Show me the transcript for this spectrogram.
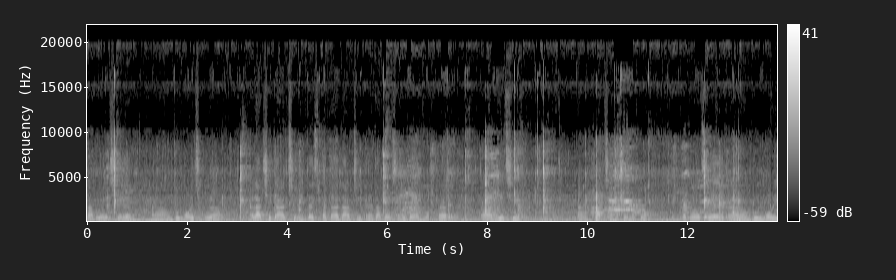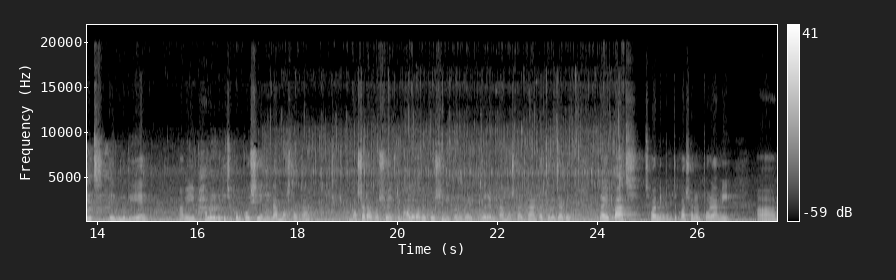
তারপর হচ্ছে গোলমরিচ গুঁড়া এলাচি দারচিনি তেজপাতা দারচিনি তারপর হচ্ছে যে গরম মশলা দিয়েছি। হাফ চামচের মতো। তারপর হচ্ছে গোলমরিচ এগুলো দিয়ে আমি ভালোভাবে কিছুক্ষণ কষিয়ে নিলাম মশলাটা। মশলাটা অবশ্যই একটু ভালোভাবে কষিয়ে নিতে হবে একটু করে মশলার ঘ্রাণটা চলে যাবে। প্রায় পাঁচ ছয় মিনিটের মতো কষানোর পরে আম,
